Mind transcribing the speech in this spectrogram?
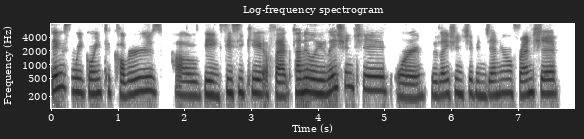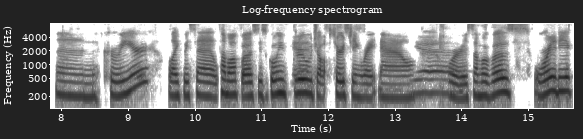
things we're going to cover is how being CCK affect family relationship or relationship in general, friendship and career. Like we said, some of us is going through yes. job searching right now, yeah. or some of us already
